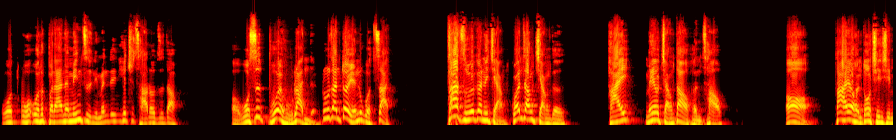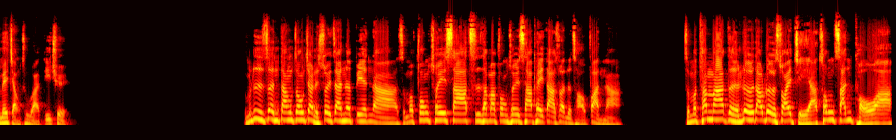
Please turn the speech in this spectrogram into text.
我我我的本来的名字，你们你可以去查都知道。哦，我是不会腐烂的。陆战队员如果在，他只会跟你讲，馆长讲的还没有讲到很超。哦，他还有很多情形没讲出来。的确，什么日正当中叫你睡在那边呐？什么风吹沙吃他妈风吹沙配大蒜的炒饭呐？什么他妈的热到热衰竭啊？冲山头啊？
